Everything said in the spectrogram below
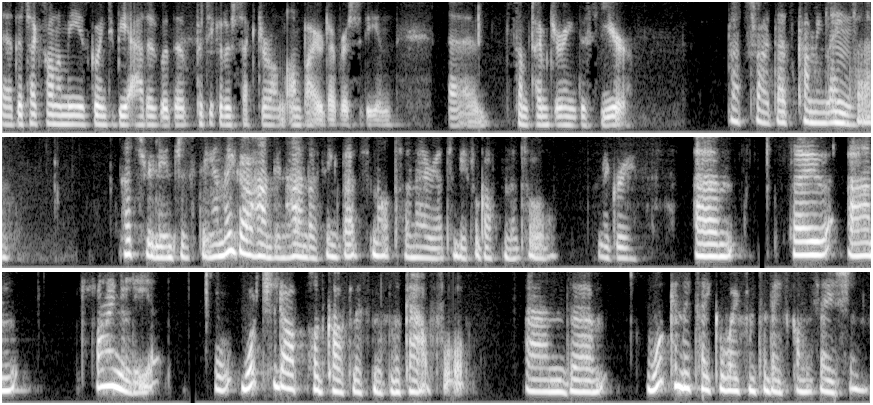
uh, the taxonomy is going to be added with a particular sector on, on biodiversity and uh, sometime during this year. That's right. That's coming hmm. later. Mm. That's really interesting, and they go hand in hand. I think that's not an area to be forgotten at all. I agree. Um, so, um, finally, what should our podcast listeners look out for, and um, what can they take away from today's conversation?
